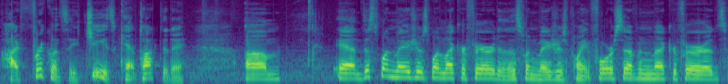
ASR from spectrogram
high frequency. Geez, can't talk today. Um, and this one measures 1 microfarad and this one measures 0.47 microfarads.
